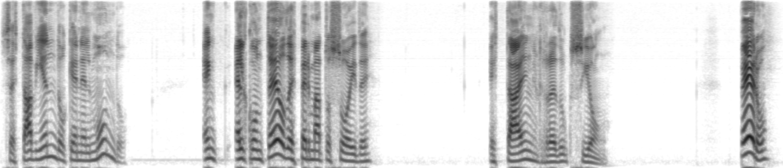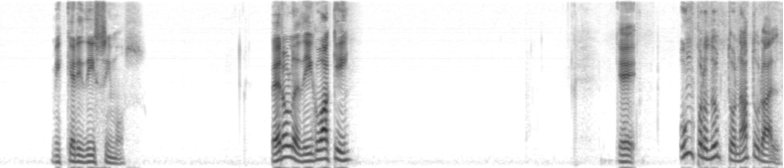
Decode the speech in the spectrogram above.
se está viendo que en el mundo, en el conteo de espermatozoides está en reducción. Pero, mis queridísimos, pero le digo aquí que un producto natural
